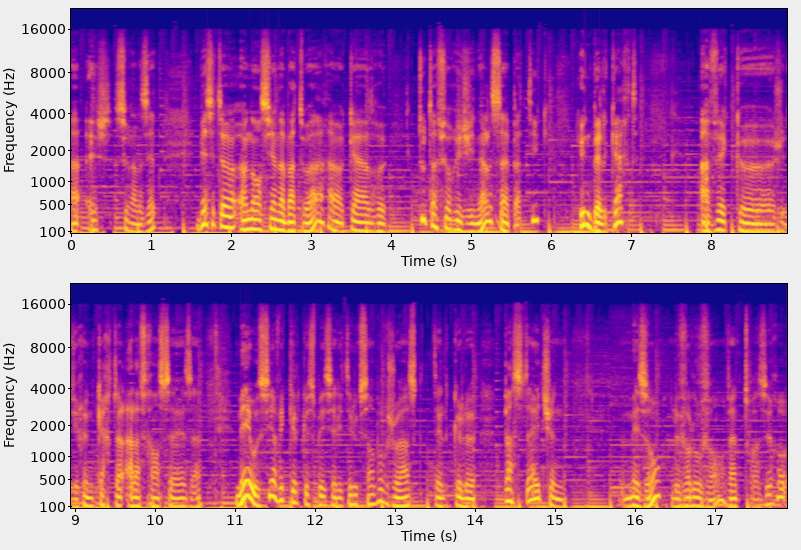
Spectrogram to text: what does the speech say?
à Esch-sur-Alzette. Eh bien, c'est un, un ancien abattoir, un cadre tout à fait original, sympathique, une belle carte avec, euh, je dirais, une carte à la française, hein, mais aussi avec quelques spécialités luxembourgeoises telles que le Pastation maison, le vol au vent, 23 euros,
